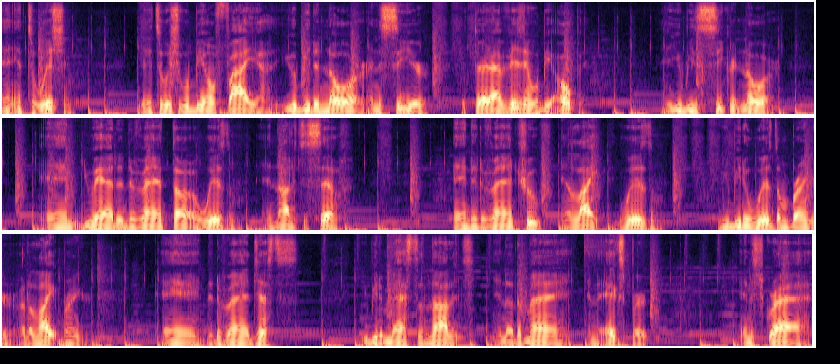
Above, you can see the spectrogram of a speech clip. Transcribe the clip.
and intuition. Your intuition will be on fire. You'll be the knower and the seer. Your third eye vision will be open, and you'll be the secret knower. And you have the divine thought of wisdom and knowledge itself, and the divine truth and light, wisdom. You be the wisdom bringer or the light bringer, and the divine justice. You be the master of knowledge and of the mind, and the expert, and the scribe,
